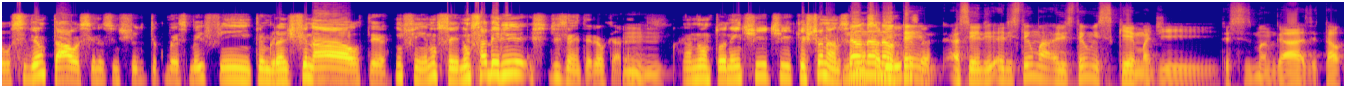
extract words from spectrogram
ocidental, assim, no sentido de ter começo, meio e fim, ter um grande final, ter. Enfim, eu não sei, não saberia dizer, entendeu, cara? Uhum. Eu não tô nem te, te questionando. Não, não, não, não tem, assim, eles têm, uma, eles têm um esquema de desses mangás e tal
